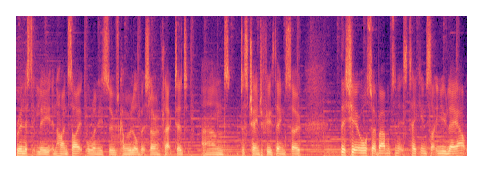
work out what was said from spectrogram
realistically, in hindsight, all I need to do is come a little bit slower and collected and just change a few things. So this year also at Badminton, it's taking a slightly new layout.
